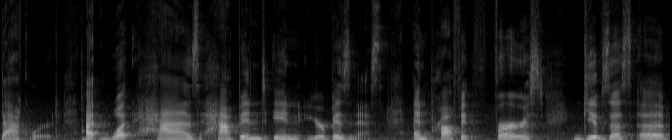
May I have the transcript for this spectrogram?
backward at what has happened in your business. And Profit First gives us a,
